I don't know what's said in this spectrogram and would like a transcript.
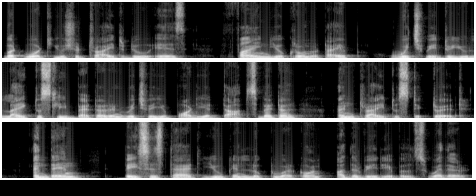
But what you should try to do is find your chronotype, which way do you like to sleep better, and which way your body adapts better, and try to stick to it. And then, basis that, you can look to work on other variables, whether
